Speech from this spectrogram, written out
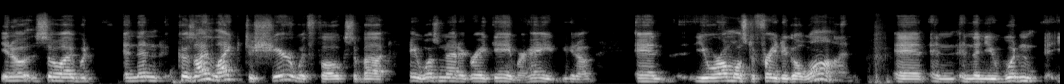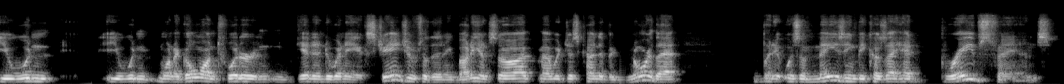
you know, so I would and then because I like to share with folks about, hey, wasn't that a great game? Or hey, you know, and you were almost afraid to go on, and and and then you wouldn't you wouldn't you wouldn't want to go on Twitter and get into any exchanges with anybody, and so I, I would just kind of ignore that. But it was amazing because I had Braves fans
